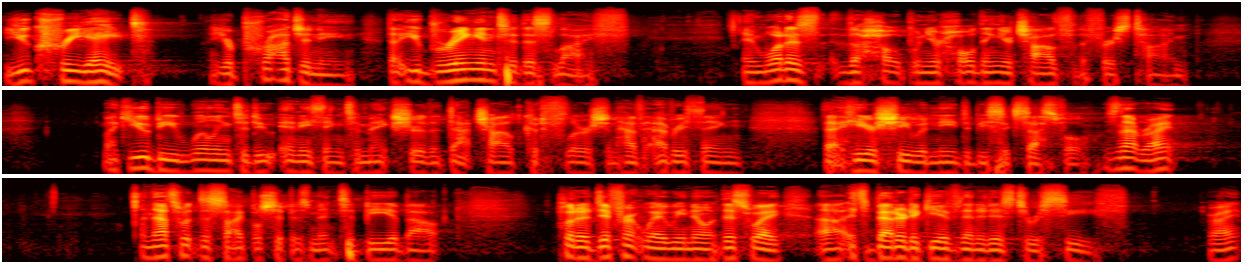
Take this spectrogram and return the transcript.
you create your progeny that you bring into this life. And what is the hope when you're holding your child for the first time? Like you'd be willing to do anything to make sure that that child could flourish and have everything that he or she would need to be successful. Isn't that right? And that's what discipleship is meant to be about. Put a different way, we know it this way uh, it's better to give than it is to receive, right?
